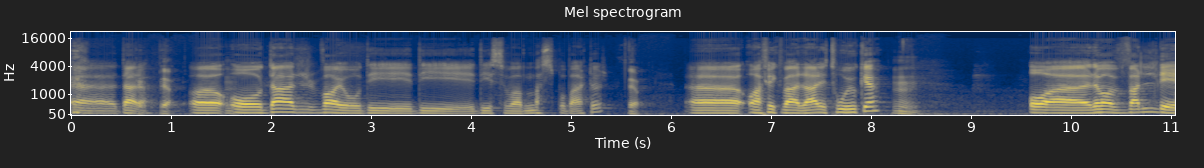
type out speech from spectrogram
Eh, der, ja. Ja. Eh, og der var jo de, de, de som var mest på bærtur. Ja. Eh, og jeg fikk være der i to uker. Og eh, det var veldig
